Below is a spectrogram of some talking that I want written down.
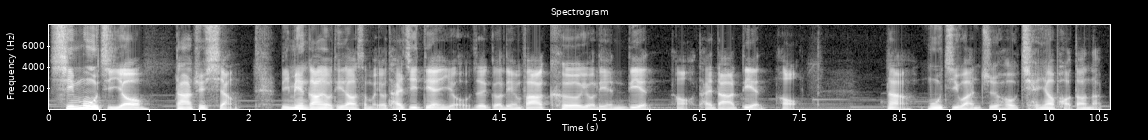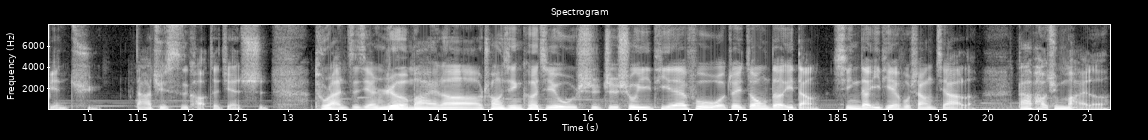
新募集哦。大家去想，里面刚刚有提到什么？有台积电，有这个联发科，有联电，哦，台达电，哦。那募集完之后，钱要跑到哪边去？大家去思考这件事。突然之间热卖了，创新科技五十指数 ETF，我最终的一档新的 ETF 上架了。大家跑去买了，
